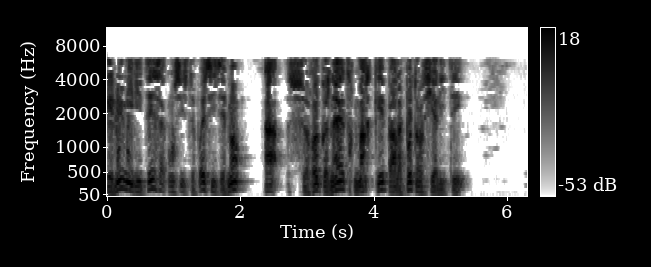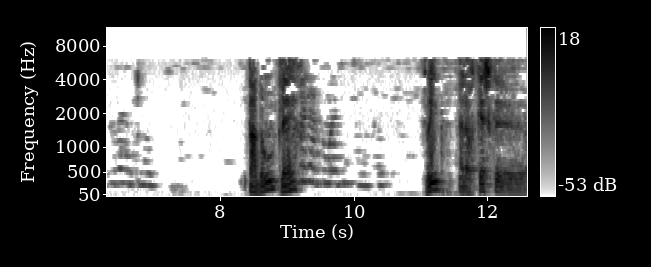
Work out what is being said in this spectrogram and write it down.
Et l'humilité, ça consiste précisément à se reconnaître marqué par la potentialité. Pardon, Claire? Oui, alors qu'est-ce que...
